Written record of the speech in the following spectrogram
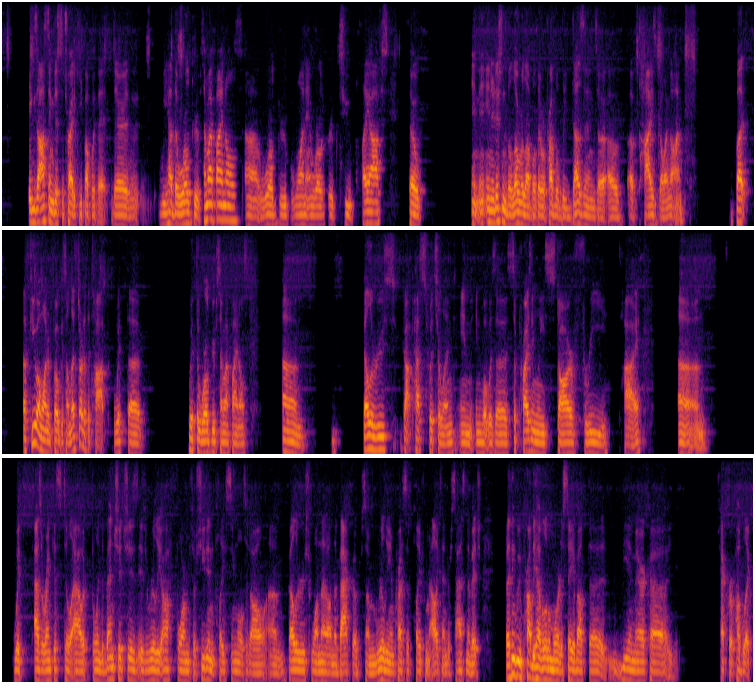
exhausting just to try to keep up with it. There we had the World Group semifinals, uh, World Group One and World Group Two playoffs. So in, in addition to the lower level, there were probably dozens of, of, ties going on. But a few I wanted to focus on. Let's start at the top with the with the World Group semifinals. Um, Belarus got past Switzerland in in what was a surprisingly star-free tie. Um, with Azarenka still out, Belinda Bencic is, is really off form, so she didn't play singles at all. Um, Belarus won that on the back of some really impressive play from Alexander Sasnovich. But I think we probably have a little more to say about the the America Czech Republic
